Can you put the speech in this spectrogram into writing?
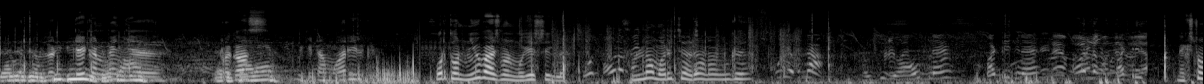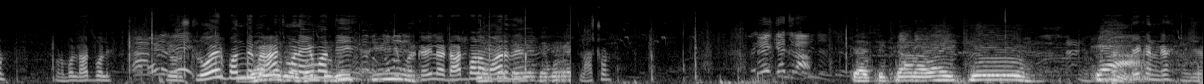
நல்ல நல்ல டேக்கனுங்க இங்கே பிரகாஷ் விக்கெட்டாக மாறி இருக்கு. Fourth one new batsman Mukesh ஸ்ரீகில் ஃபுல்லாக மறிச்சாரு ஆனால் இங்கே. Next one one ball dot ball ஒரு ஸ்லோயர் பந்து பேட்ஸ்மேனை ஏமாத்தி கீப்பர் கையில் டாட் பாலாக மாறுது. லாஸ்ட் ஒன் டேக்கனுங்க இங்கே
